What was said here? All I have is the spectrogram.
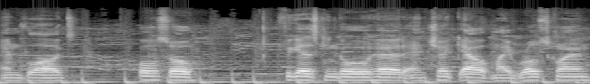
and vlogs. Also, if you guys can go ahead and check out my Roast Clan.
